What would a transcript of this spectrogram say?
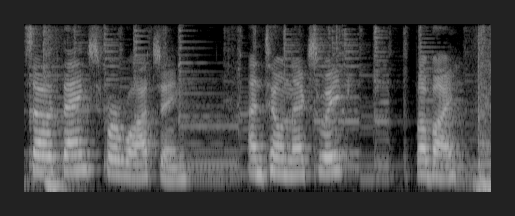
So thanks for watching. Until next week, bye-bye.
